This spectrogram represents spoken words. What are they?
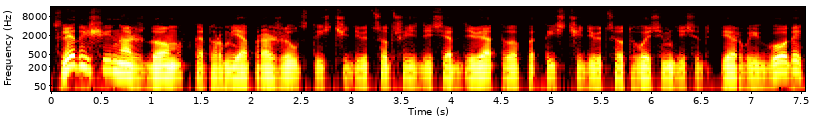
Следующий наш дом, в котором я прожил с 1969 по 1981 годы,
